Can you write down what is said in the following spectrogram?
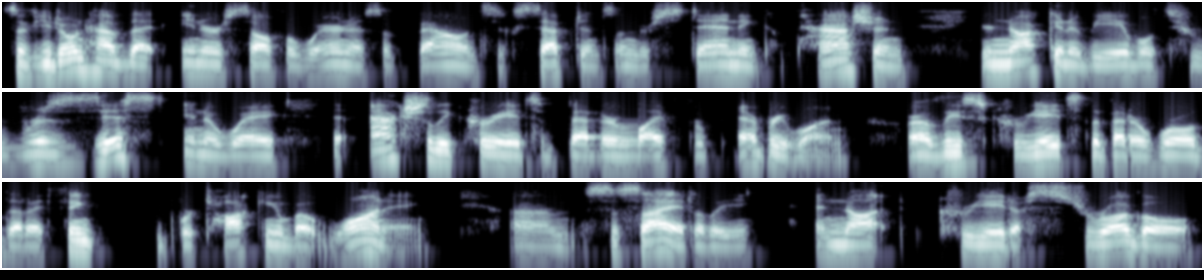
So if you don't have that inner self awareness of balance, acceptance, understanding, compassion, you're not going to be able to resist in a way that actually creates a better life for everyone, or at least creates the better world that I think we're talking about wanting um, societally, and not create a struggle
